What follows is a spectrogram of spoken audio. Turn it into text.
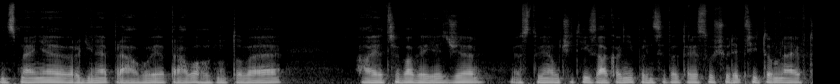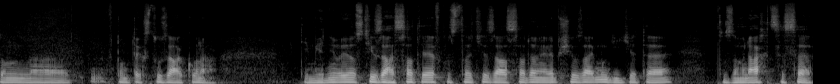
Nicméně rodinné právo je právo hodnotové a je třeba vědět, že stojí na určitých základních principech, které jsou všude přítomné v tom, v tom textu zákona. Tím jedním z těch zásad je v podstatě zásada nejlepšího zájmu dítěte, to znamená, chce se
